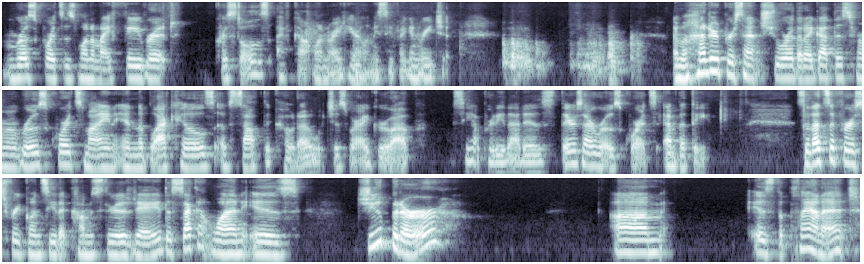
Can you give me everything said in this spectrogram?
Rose quartz is one of my favorite crystals. I've got one right here. Let me see if I can reach it. I'm 100% sure that I got this from a rose quartz mine in the Black Hills of South Dakota, which is where I grew up. See how pretty that is? There's our rose quartz, empathy. So that's the first frequency that comes through today. The second one is Jupiter um, is the planet.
